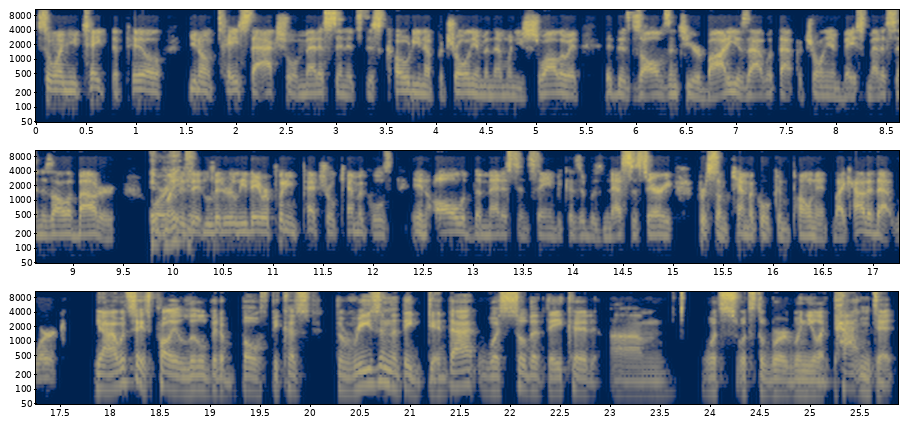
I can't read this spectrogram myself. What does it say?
So when you take the pill, you don't taste the actual medicine; it's this coating of petroleum, and then when you swallow it, it dissolves into your body. Is that what that petroleum based medicine is all about, or or might, is it literally they were putting petrochemicals in all of the medicine saying because it was necessary for some chemical component? Like how did that work? Yeah i would say it's probably a little bit of both because the reason that they did that was so that they could um what's what's the word when you like patent it?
